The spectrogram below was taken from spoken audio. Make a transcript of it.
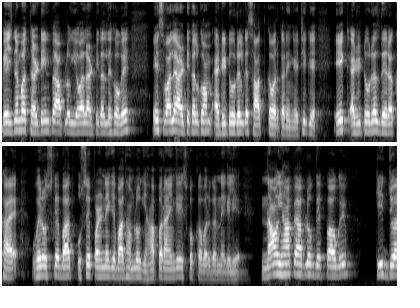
पेज नंबर थर्टीन पे आप लोग ये वाला आर्टिकल देखोगे, इस वाले आर्टिकल को हम एडिटोरियल के साथ कवर करेंगे, ठीक है? एक एडिटोरियल दे रखा है, फिर उसके बाद, उसे पढ़ने के बाद हम लोग यहाँ पर आएँगे इसको कवर करने के लिए। नाउ यहाँ पे आप लोग देख पाओगे कि जो,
